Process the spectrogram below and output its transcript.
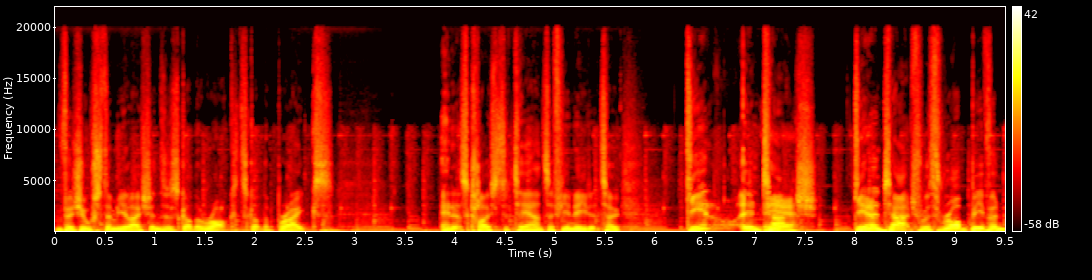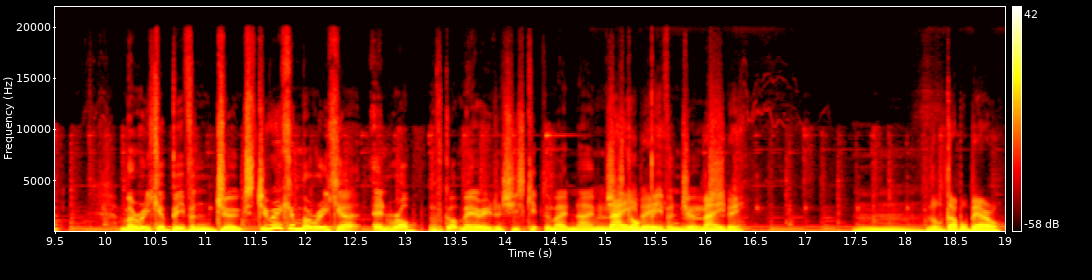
visual stimulations. It's got the rock, it's got the breaks, and it's close to towns if you need it too. Get in touch. Get Yeah. in touch with Rob Bevan. Marika Bevan Jukes. Do you reckon Marika and Rob have got married and she's kept the maiden name and she's gone Bevan Jukes? Maybe. Hmm. Little double barrel.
